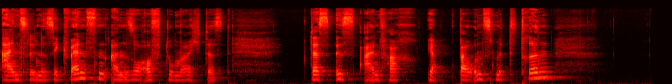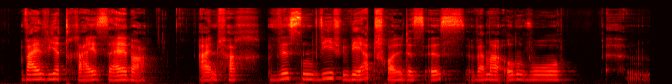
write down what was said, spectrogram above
einzelne Sequenzen an, so oft du möchtest. Das ist einfach ja, bei uns mit drin, weil wir drei selber einfach wissen, wie wertvoll das ist, wenn man irgendwo ähm,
